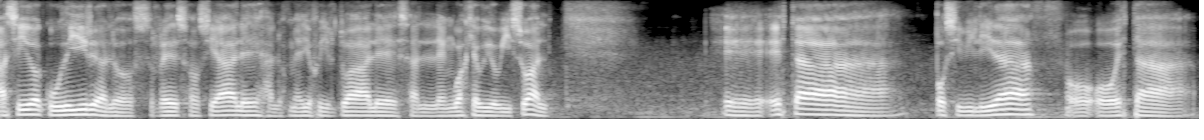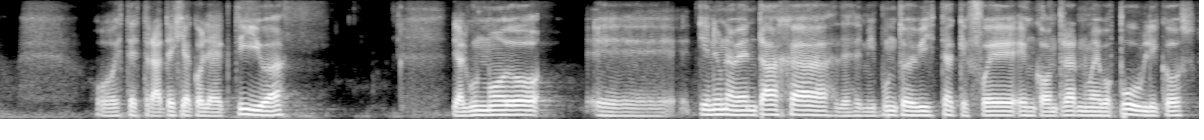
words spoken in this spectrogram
ha sido acudir a las redes sociales, a los medios virtuales, al lenguaje audiovisual. Eh, esta posibilidad o, esta, o esta estrategia colectiva de algún modo eh, tiene una ventaja desde mi punto de vista que fue encontrar nuevos públicos,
